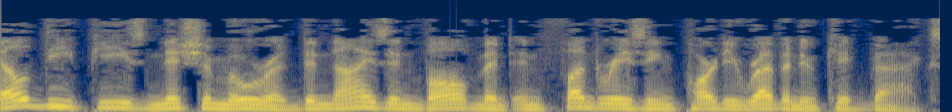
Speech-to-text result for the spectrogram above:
LDP's Nishimura denies involvement in fundraising party revenue kickbacks.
